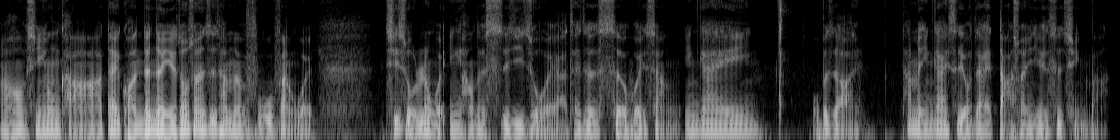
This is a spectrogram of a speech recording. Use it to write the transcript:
然后信用卡啊、贷款等等也都算是他们服务范围。其实我认为银行的实际作为啊，在这个社会上应该我不知道哎，他们应该是有在打算一些事情吧。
